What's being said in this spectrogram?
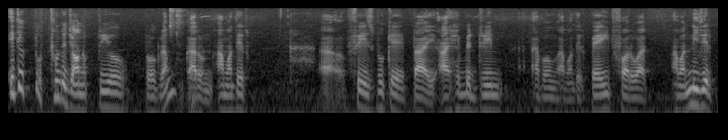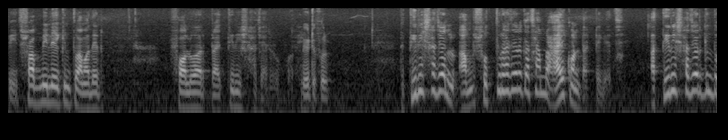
এটি একটু অত্যন্ত জনপ্রিয় প্রোগ্রাম কারণ আমাদের ফেসবুকে প্রায় আই হ্যাভ এ ড্রিম এবং আমাদের পেইড ফরওয়ার্ড আমার নিজের পেজ সব মিলিয়ে কিন্তু আমাদের ফলোয়ার প্রায় তিরিশ হাজারের উপরে। বিউটিফুল তিরিশ হাজার আমরা সত্তর হাজারের কাছে আমরা আই কন্ট্যাক্টে গেছি। আর তিরিশ হাজার কিন্তু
